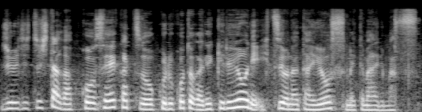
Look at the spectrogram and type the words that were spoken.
充実した学校生活を送ることができるように、必要な対応を進めてまいります。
